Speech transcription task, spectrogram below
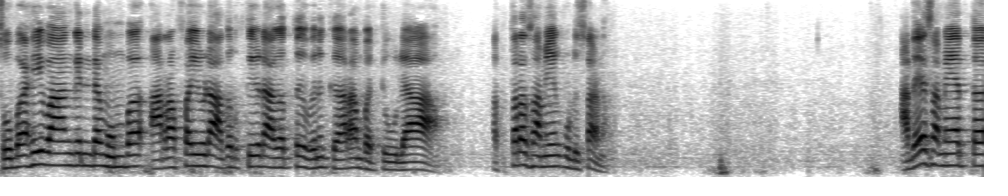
സുബഹി വാങ്കിന്റെ മുമ്പ് അറഫയുടെ അതിർത്തിയുടെ അകത്ത് ഇവന് കയറാൻ പറ്റൂല. അത്ര സമയം കുടിസാണ്. അതേ സമയത്ത്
